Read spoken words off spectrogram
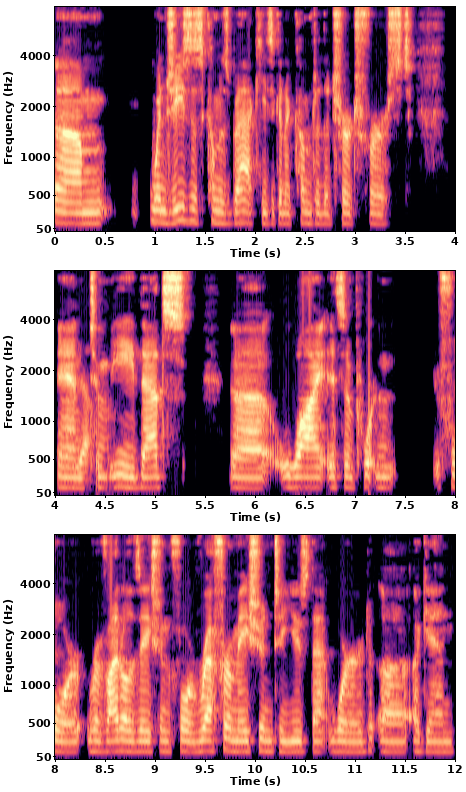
um, when Jesus comes back, he's going to come to the church first. And yeah. to me, that's uh, why it's important for revitalization, for reformation, to use that word uh, again,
